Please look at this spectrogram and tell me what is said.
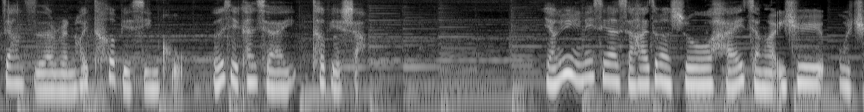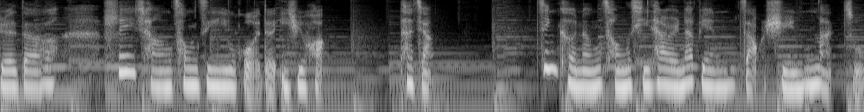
这样子的人会特别辛苦，而且看起来特别傻。养育你内心的小孩这本书还讲了一句我觉得非常冲击我的一句话。他讲：尽可能从其他人那边找寻满足，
